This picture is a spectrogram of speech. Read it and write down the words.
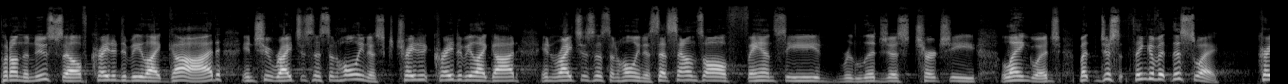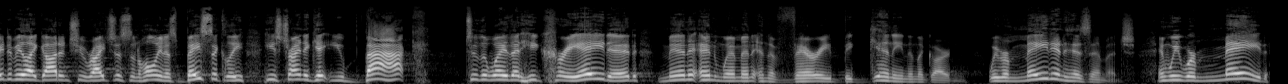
Put on the new self, created to be like God in true righteousness and holiness. Created, created to be like God in righteousness and holiness. That sounds all fancy, religious, churchy language, but just think of it this way created to be like God in true righteousness and holiness. Basically, He's trying to get you back to the way that He created men and women in the very beginning in the garden. We were made in His image, and we were made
